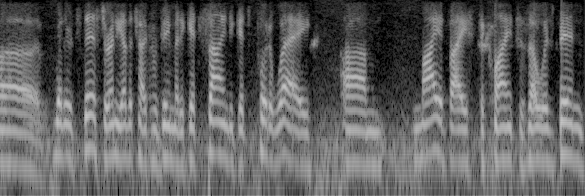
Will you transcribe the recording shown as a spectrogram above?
uh, whether it's this or any other type of agreement, it gets signed, it gets put away. Um, my advice to clients has always been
